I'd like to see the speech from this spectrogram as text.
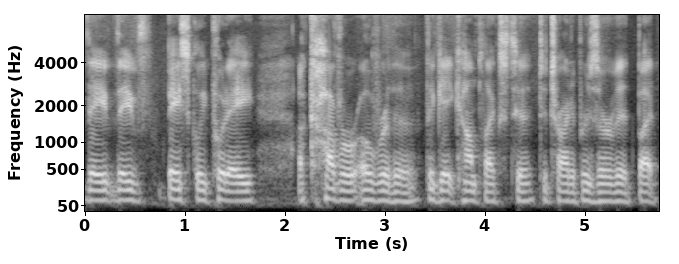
They they've basically put a a cover over the the gate complex to to try to preserve it, but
